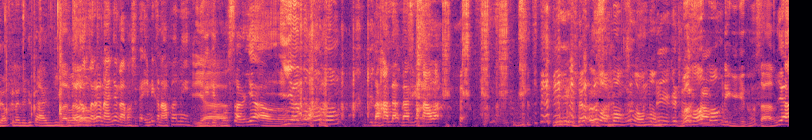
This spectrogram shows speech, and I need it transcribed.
Siapa yang nanya gitu anjing? Tahu. dokternya nanya nggak maksudnya ini kenapa nih? Iya. Digigit musang. Ya Allah. iya gue ngomong Nahan gak ketawa. lu ngomong lu ngomong musang. ngomong digigit musang Ya.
